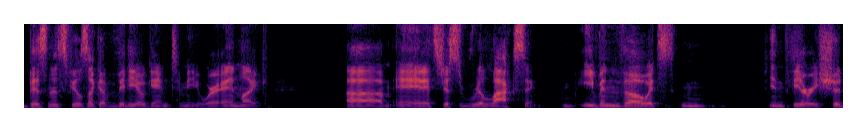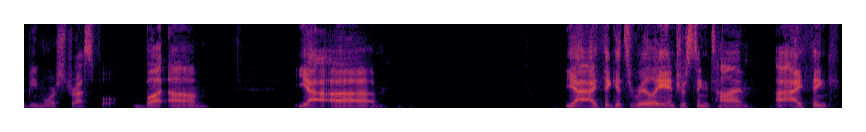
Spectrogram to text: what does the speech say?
business feels like a video game to me where and like um and it's just relaxing even though it's in theory should be more stressful. But um yeah, uh yeah, I think it's really interesting time. I, I think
